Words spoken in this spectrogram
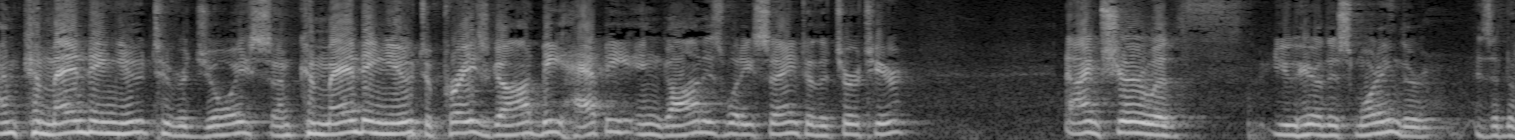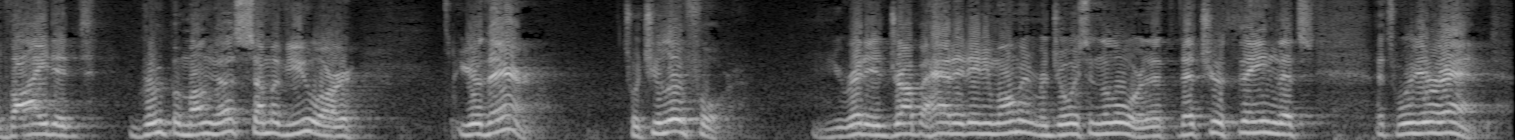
I'm commanding you to rejoice. I'm commanding you to praise God. Be happy in God, is what he's saying to the church here. Now, I'm sure with you here this morning, there is a divided group among us. Some of you are, you're there. It's what you live for. You're ready to drop a hat at any moment and rejoice in the Lord. That, that's your thing. That's, that's where you're at.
